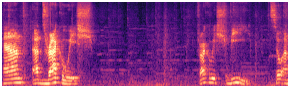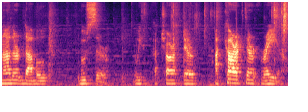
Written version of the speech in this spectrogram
and a Dracovish. Dracovish V. So another double booster with a character a character rare.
